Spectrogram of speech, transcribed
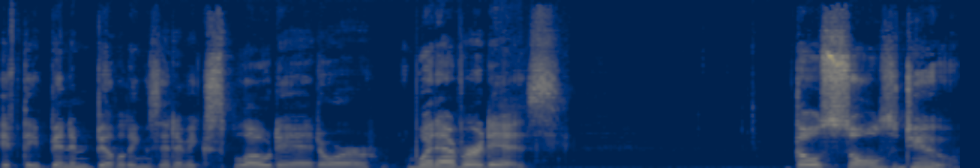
if they've been in buildings that have exploded or whatever it is, those souls do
